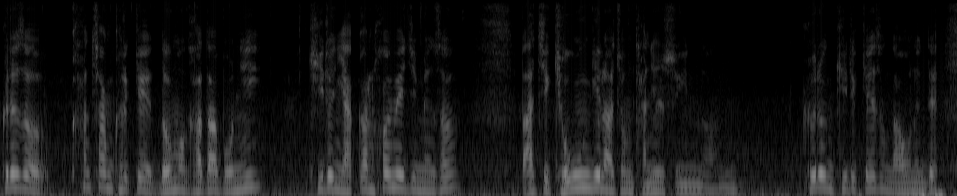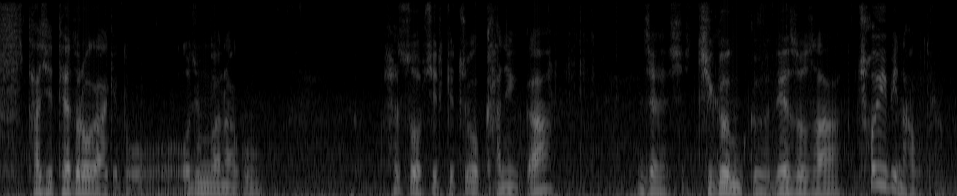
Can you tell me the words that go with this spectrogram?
그래서 한참 그렇게 넘어가다 보니 길은 약간 험해지면서 마치 경운기나 좀 다닐 수 있는 그런 길이 계속 나오는데 다시 되돌아가기도 어중간하고 할 수 없이 이렇게 쭉 가니까 이제 시- 지금 그 내소사 초입이 나오더라고요.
